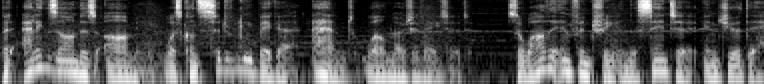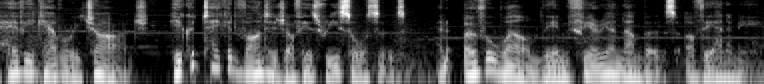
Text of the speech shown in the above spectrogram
but Alexander's army was considerably bigger and well motivated. So while the infantry in the center endured the heavy cavalry charge, he could take advantage of his resources and overwhelm the inferior numbers of the enemy.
